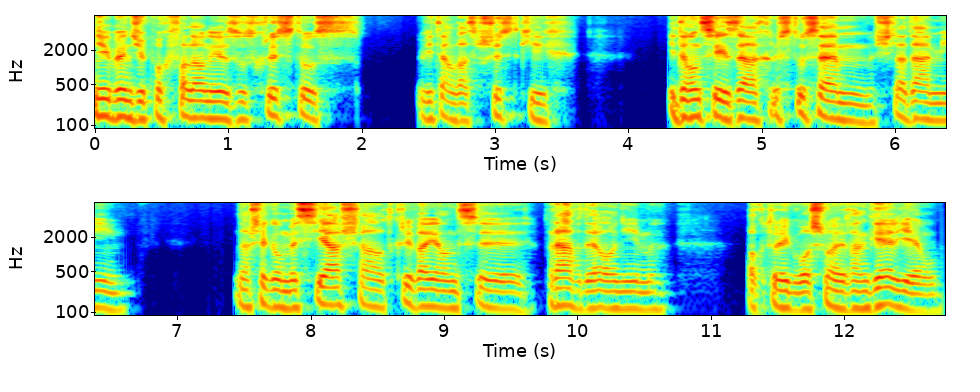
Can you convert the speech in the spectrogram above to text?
Niech będzie pochwalony Jezus Chrystus. Witam Was wszystkich idących za Chrystusem śladami naszego Mesjasza, odkrywający prawdę o Nim, o której głoszą Ewangelię.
